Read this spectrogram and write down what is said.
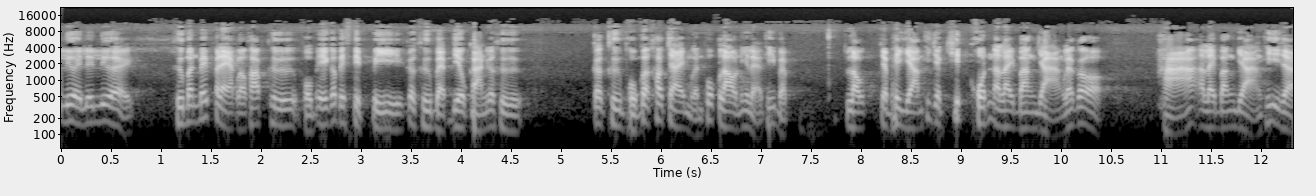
ยๆเรื่อยๆเรื่อยๆ คือมันไม่แปลกหรอกครับ คือ ผมเองก็เป็นสิบปีก็คือแบบเดียวกันก็คือ ก็คือผมก็เข้าใจเหมือนพวกเรานี่แหละที่แบบ เราจะพยายามที่จะคิดค้นอะไรบางอย่าง แล้วก็หาอะไรบางอย่างที่จะ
